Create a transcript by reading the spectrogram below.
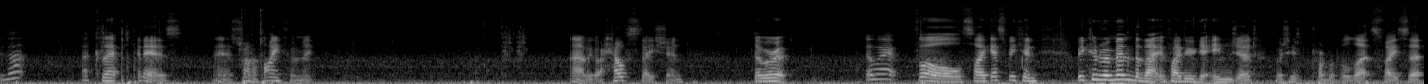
is that a clip? It is. Yeah, it's trying to hide from me. Ah, we've got a health station. Though we're at though we're at full, so I guess we can we can remember that if I do get injured, which is probable. Let's face it.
